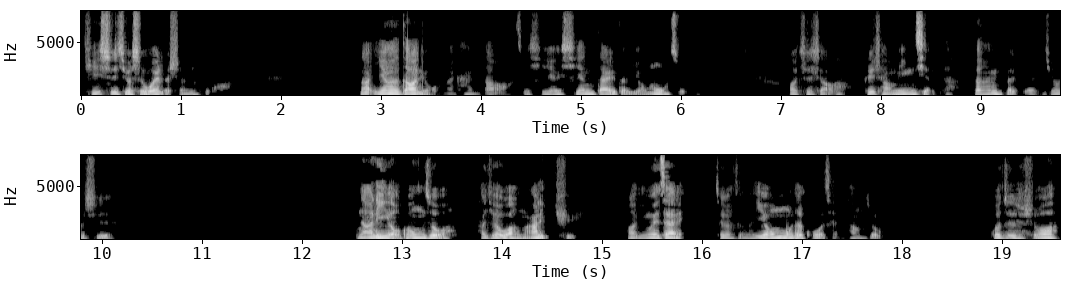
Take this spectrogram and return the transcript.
其实就是为了生活。那因而道理，我们看到这些现代的游牧族，哦，至少非常明显的，他本人就是哪里有工作，他就往哪里去，哦，因为在这个整个游牧的过程当中，或者是说，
